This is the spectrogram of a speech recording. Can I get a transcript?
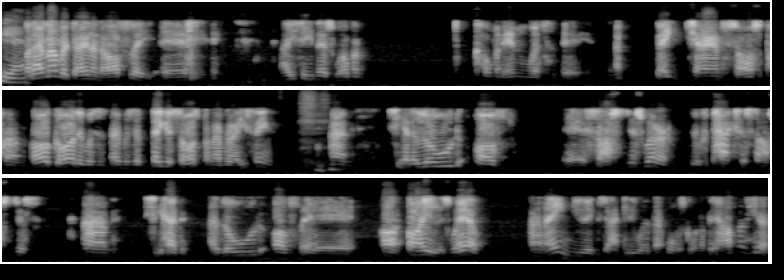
Yeah. But I remember down in Offaly, uh, I seen this woman coming in with uh, a big giant saucepan. Oh God, it was it was the biggest saucepan ever I seen, and she had a load of uh, sausages with her. There was packs of sausages, and she had a load of uh, oil as well. And I knew exactly what that was going to be happening here.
